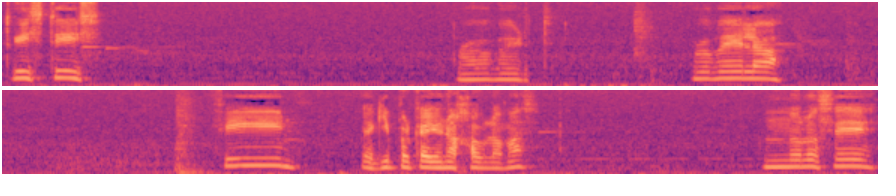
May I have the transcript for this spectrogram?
Tristis. Robert. Rubela. Fin. ¿Y aquí porque hay una jaula más? No lo sé.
